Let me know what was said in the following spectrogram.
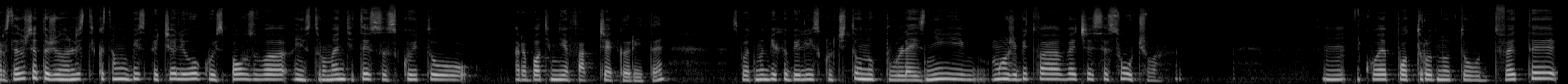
Разследващата журналистика само би спечелила, ако използва инструментите, с които работим ние факт-чекарите. Според мен биха били изключително полезни и може би това вече се случва. Кое е по-трудното от двете?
